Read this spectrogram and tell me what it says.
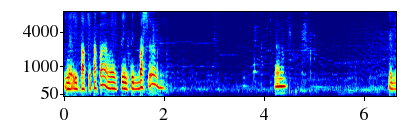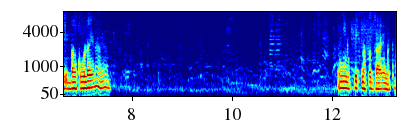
May itak-itak pa, may tintigbas yan. Yan, oh. May ibang kulay na, yan. Ang lupit na pagkain na to.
